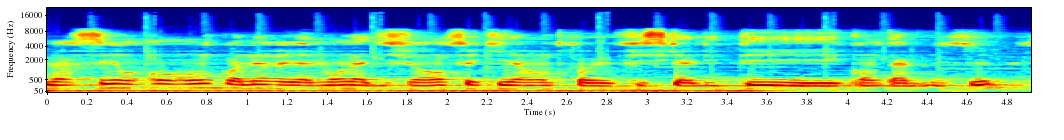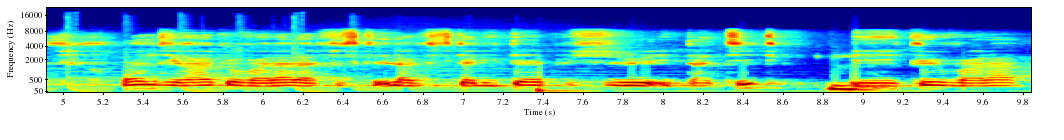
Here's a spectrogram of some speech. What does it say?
Merci. On, connaît réellement la différence qu'il y a entre fiscalité et comptabilité. On dira que voilà, la, fiscalité est plus étatique mm. et que voilà,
